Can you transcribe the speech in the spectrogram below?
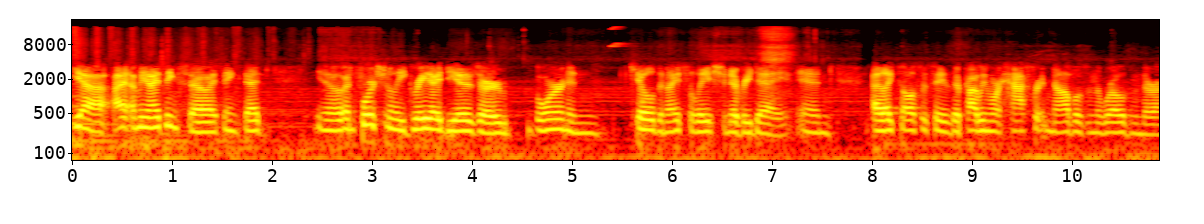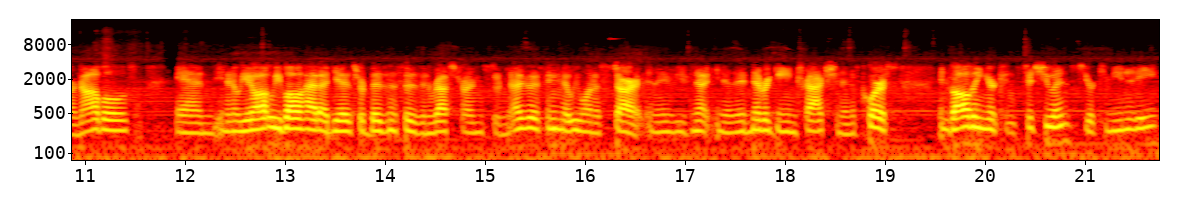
Yeah, I, I mean, I think so. I think that you know, unfortunately, great ideas are born and killed in isolation every day. And I like to also say that there are probably more half-written novels in the world than there are novels. And you know, we all we've all had ideas for businesses and restaurants and other thing that we want to start, and they've not, you know they've never gained traction. And of course, involving your constituents, your community,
